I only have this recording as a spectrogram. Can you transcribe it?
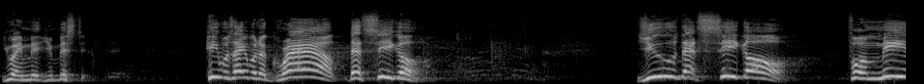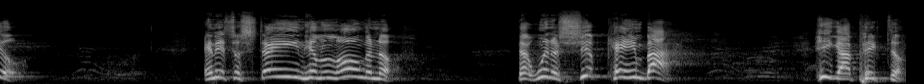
You ain't you missed it. He was able to grab that seagull, use that seagull for a meal, and it sustained him long enough that when a ship came by, he got picked up.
